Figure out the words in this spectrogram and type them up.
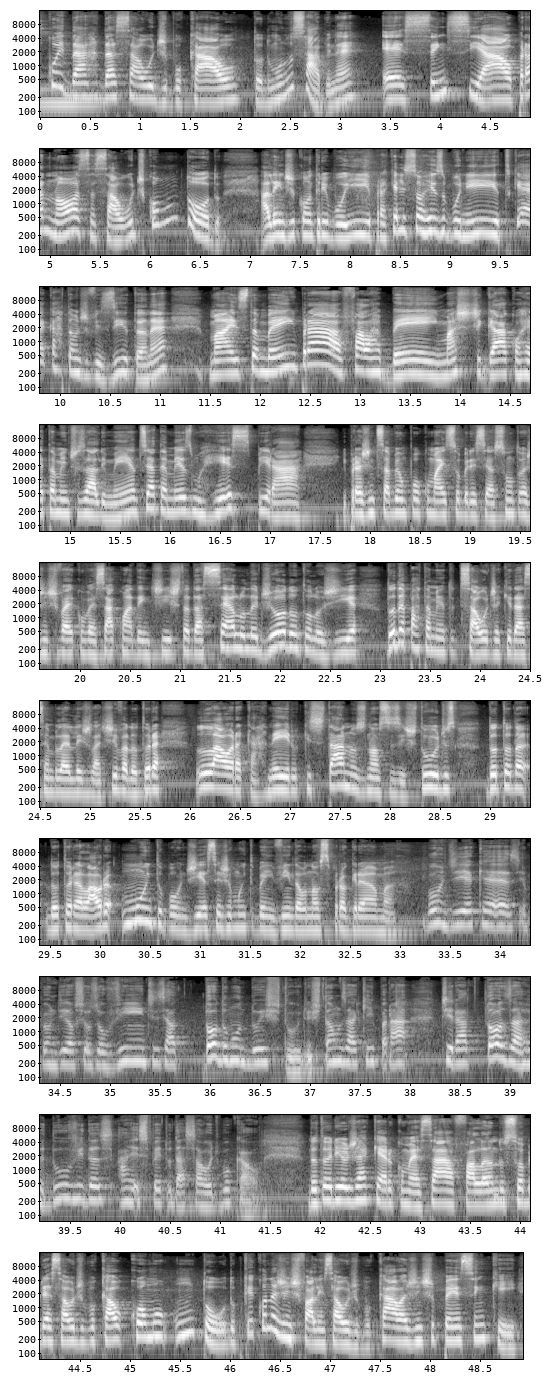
Cuidar da saúde bucal, todo mundo sabe, né? É essencial para a nossa saúde como um todo. Além de contribuir para aquele sorriso bonito, que é cartão de visita, né? Mas também para falar bem, mastigar corretamente os alimentos e até mesmo respirar. E para a gente saber um pouco mais sobre esse assunto, a gente vai conversar com a dentista da Célula de Odontologia do Departamento de Saúde aqui da Assembleia Legislativa, a doutora Laura Carneiro, que está nos nossos estúdios. Doutora, doutora Laura, muito bom dia, seja muito bem-vinda ao nosso programa. Bom dia, Kézia. Bom dia aos seus ouvintes e a todo mundo do estúdio. Estamos aqui para tirar todas as dúvidas a respeito da saúde bucal. Doutora, eu já quero começar falando sobre a saúde bucal como um todo, porque quando a gente fala em saúde bucal, a gente pensa em quê?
